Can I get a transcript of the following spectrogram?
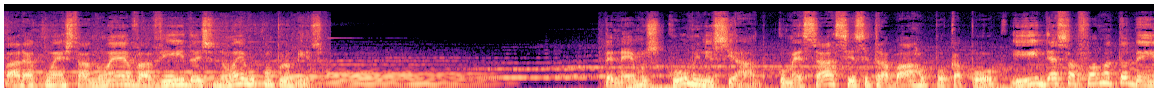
para com esta nova vida, este novo compromisso. Temos como iniciado começar-se esse trabalho pouco a pouco e dessa forma também,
